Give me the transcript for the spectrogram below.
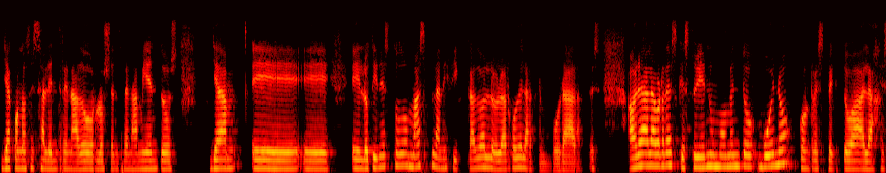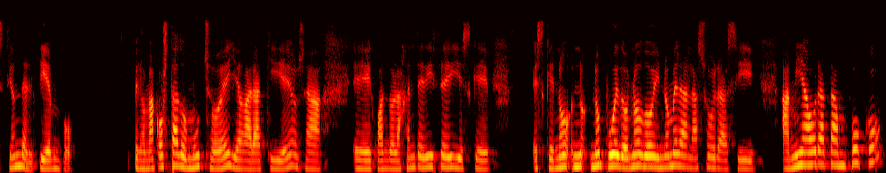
ya conoces al entrenador, los entrenamientos, ya eh, eh, eh, lo tienes todo más planificado a lo largo de la temporada. ahora la verdad es que estoy en un momento bueno con respecto a la gestión del tiempo pero me ha costado mucho llegar aquí, o sea, cuando la gente dice, y es que es que no, no, puedo, no doy, no me dan las horas y a mí ahora tampoco,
